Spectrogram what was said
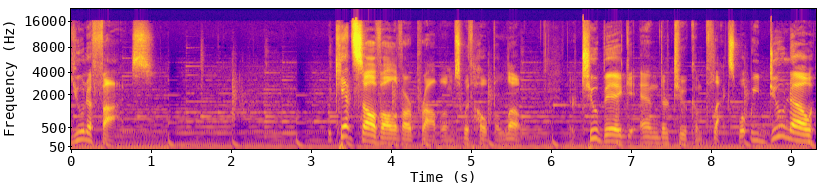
unifies. We can't solve all of our problems with hope alone. They're too big and they're too complex. What we do know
